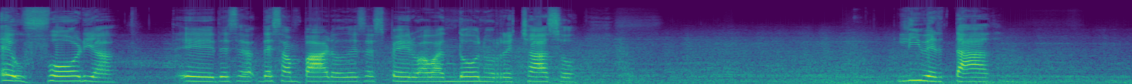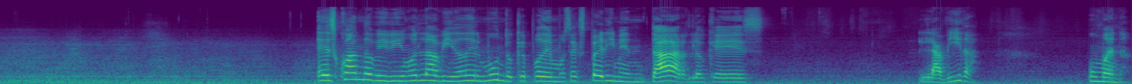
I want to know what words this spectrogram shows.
euforia, eh, desamparo, desespero, abandono, rechazo, libertad. Es cuando vivimos la vida del mundo que podemos experimentar lo que es la vida humana.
